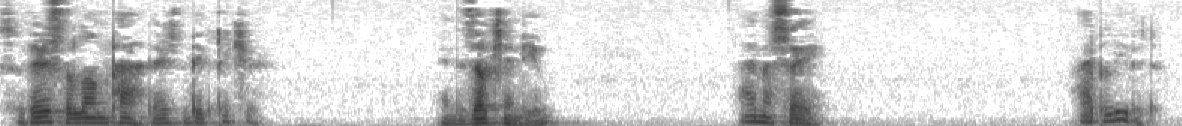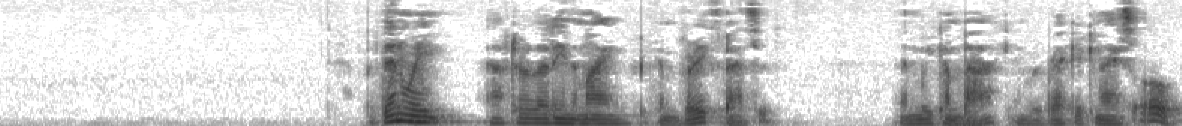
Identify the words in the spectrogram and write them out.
So there's the long path, there's the big picture. In the Dzogchen view, I must say, I believe it. But then we, after letting the mind become very expansive, then we come back and we recognize, oh,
